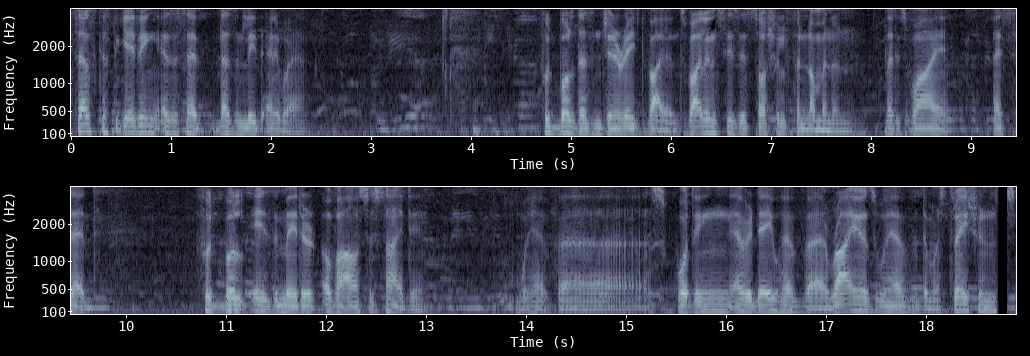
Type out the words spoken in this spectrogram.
Self-castigating, as I said, doesn't lead anywhere. Football doesn't generate violence. Violence is a social phenomenon. That is why I said football is the mirror of our society. We have uh, squatting every day, we have uh, riots, we have demonstrations, uh,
